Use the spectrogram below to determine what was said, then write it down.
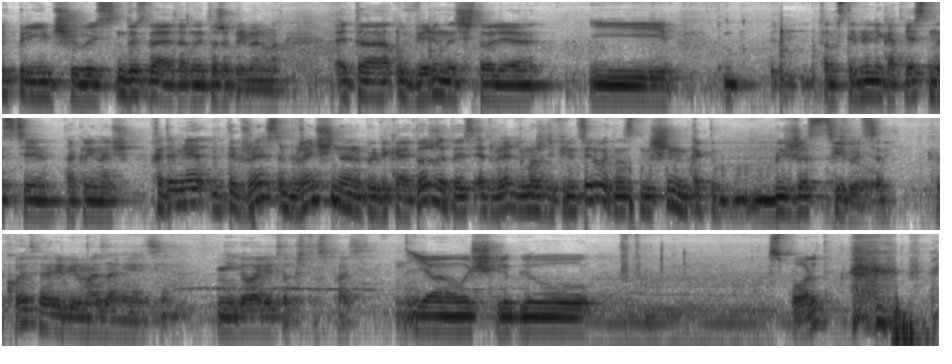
предприимчивость. Ну, то есть, да, это одно и то же примерно. Это уверенность, что ли, и там стремление к ответственности, так или иначе. Хотя меня это в жен- в женщине, наверное, привлекает тоже, то есть это вряд ли можно дифференцировать, но с мужчиной как-то ближе ассоциируется. Какое твое любимое занятие? Не говори только что спать. Я очень люблю спорт.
